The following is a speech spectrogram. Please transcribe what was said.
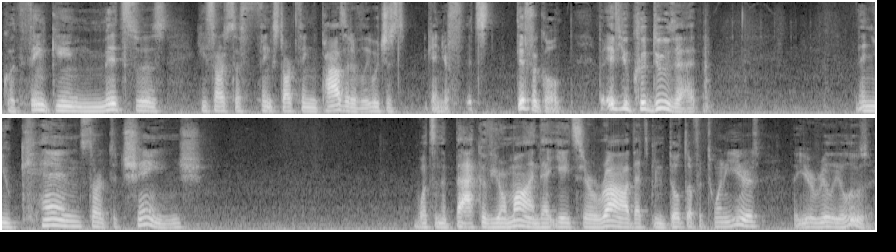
good thinking, mitzvahs, he starts to think, start thinking positively, which is again, it's difficult. But if you could do that, then you can start to change what's in the back of your mind, that Yetzer Ra that's been built up for 20 years, that you're really a loser.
